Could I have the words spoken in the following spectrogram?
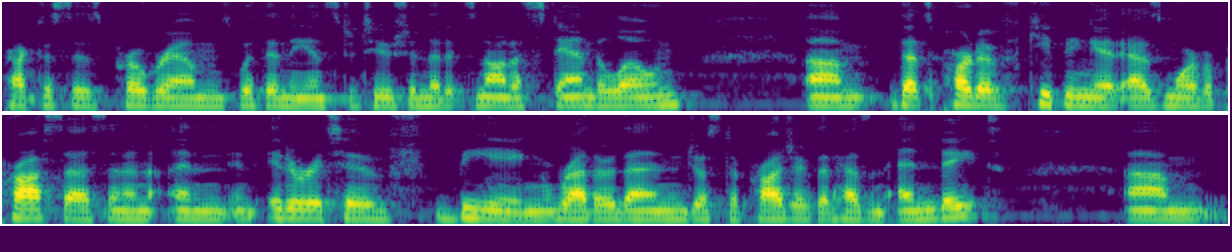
practices, programs within the institution, that it's not a standalone. Um, that's part of keeping it as more of a process and an, an iterative being rather than just a project that has an end date. Um,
